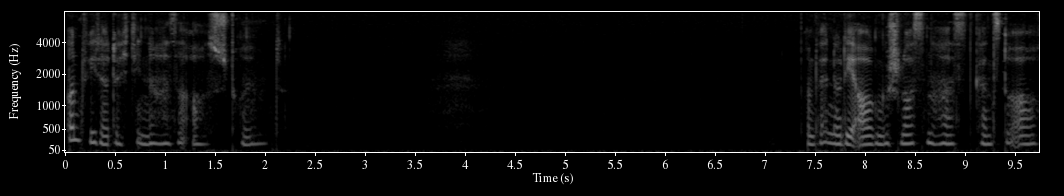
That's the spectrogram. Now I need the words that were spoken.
und wieder durch die Nase ausströmt. Und wenn du die Augen geschlossen hast, kannst du auch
